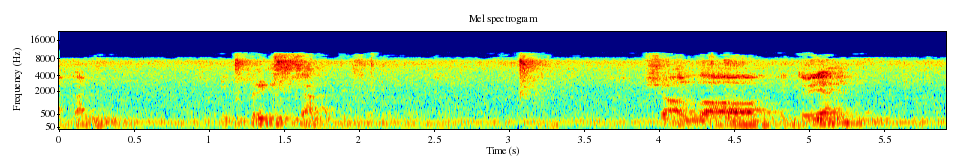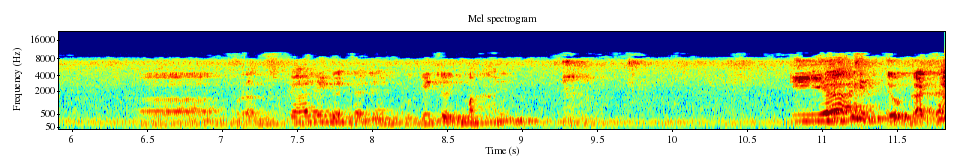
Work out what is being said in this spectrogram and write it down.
akan diperiksa Insya Allah itu ya. Eh, berat sekali katanya. Begitu makanya. Dia itu kata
